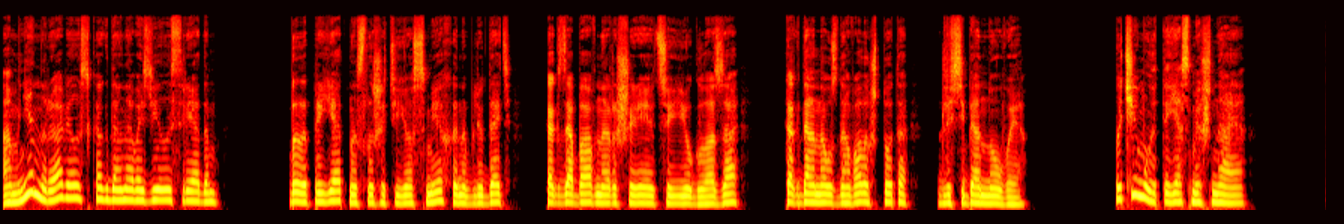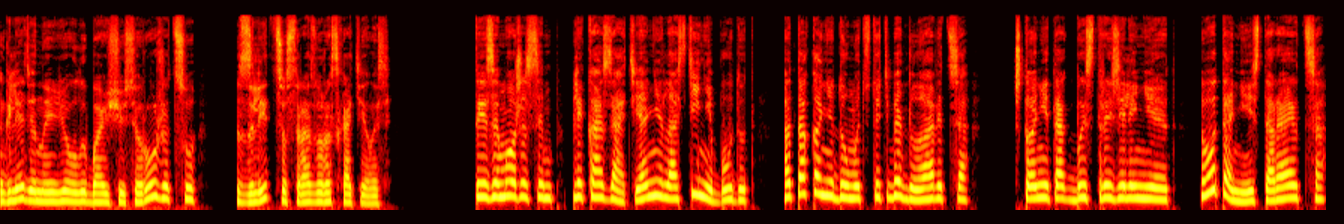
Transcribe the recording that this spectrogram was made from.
А мне нравилось, когда она возилась рядом. Было приятно слышать ее смех и наблюдать, как забавно расширяются ее глаза, когда она узнавала что-то для себя новое. Почему это я смешная? Глядя на ее улыбающуюся рожицу, злиться сразу расхотелось. Ты же можешь им приказать, и они ласти не будут. А так они думают, что тебе нравится, что они так быстро зеленеют. Вот они и стараются.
